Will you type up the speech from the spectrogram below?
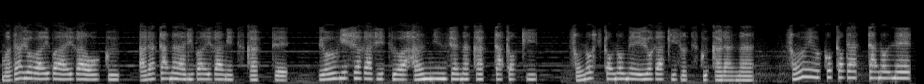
まだ弱い場合が多く、新たなアリバイが見つかって、容疑者が実は犯人じゃなかった時、その人の名誉が傷つくからな。そういうことだったのね。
